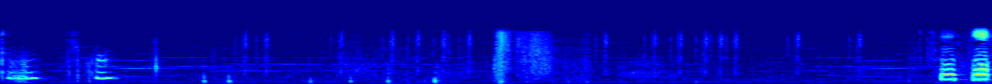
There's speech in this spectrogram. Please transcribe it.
Tamam. Çık lan.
